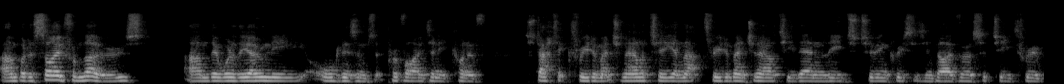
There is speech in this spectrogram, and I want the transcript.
Um, but aside from those, um, they're one of the only organisms that provides any kind of static three-dimensionality and that three-dimensionality then leads to increases in diversity through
